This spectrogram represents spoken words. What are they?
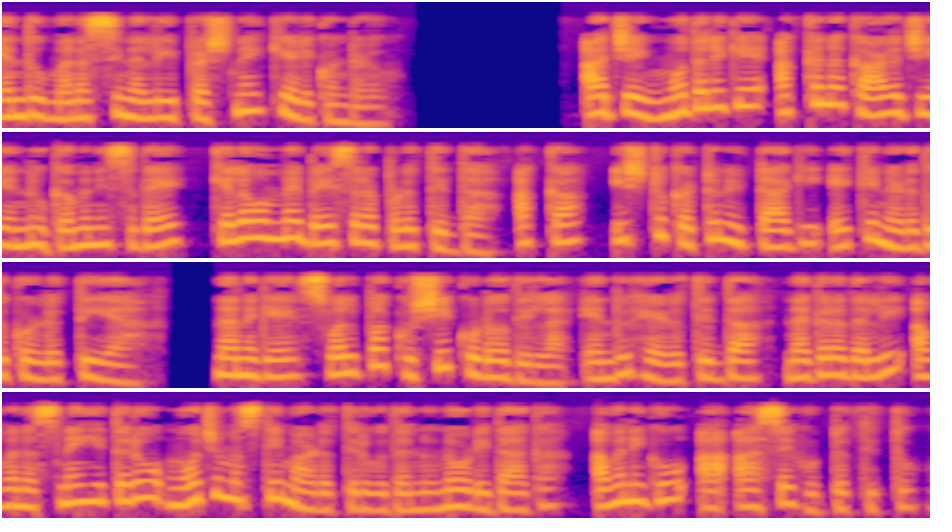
ಎಂದು ಮನಸ್ಸಿನಲ್ಲಿ ಪ್ರಶ್ನೆ ಕೇಳಿಕೊಂಡಳು. ಅಜಯ್ ಮೊದಲಿಗೆ ಅಕ್ಕನ ಕಾಳಜಿಯನ್ನು ಗಮನಿಸದೆ ಕೆಲವೊಮ್ಮೆ ಬೇಸರ ಪಡುತ್ತಿದ್ದ ಅಕ್ಕ, ಇಷ್ಟು ಕಟ್ಟುನಿಟ್ಟಾಗಿ ಏಕೆ ನಡೆದುಕೊಳ್ಳುತ್ತೀಯಾ? ನನಗೆ ಸ್ವಲ್ಪ ಖುಷಿ ಕೊಡೋದಿಲ್ಲ ಎಂದು ಹೇಳುತ್ತಿದ್ದ ನಗರದಲ್ಲಿ ಅವನ ಸ್ನೇಹಿತರು ಮೋಜುಮಸ್ತಿ ಮಾಡುತ್ತಿರುವುದನ್ನು ನೋಡಿದಾಗ ಅವನಿಗೂ ಆ ಆಸೆ ಹುಟ್ಟುತ್ತಿತ್ತು.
